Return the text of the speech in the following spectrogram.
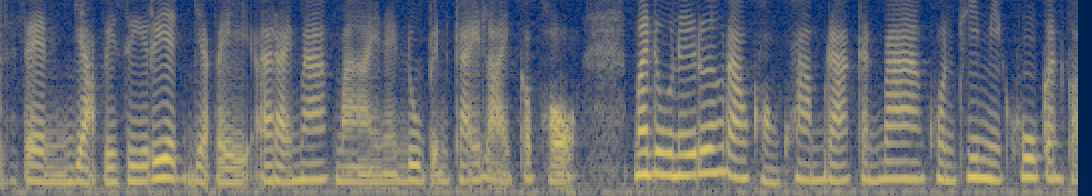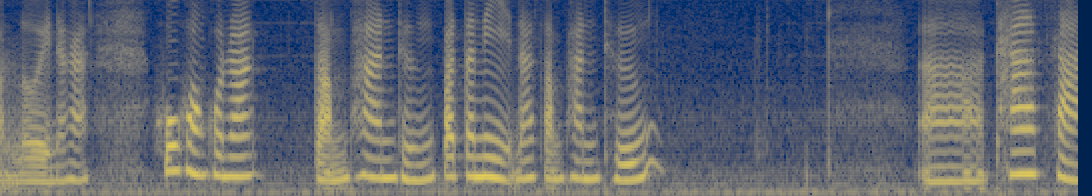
30%อย่าไปซีเรียสอย่าไปอะไรมากมายนะดูเป็นไกด์ไลน์ก็พอ มาดูในเรื่องราวของความรักกันบ้าง คนที่มีคู่กันก่อนเลยนะคะ คู่ของคนรักสัมพันธ์ถึงปัตตนีนะสัมพันธ์ถึง ท่าสา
